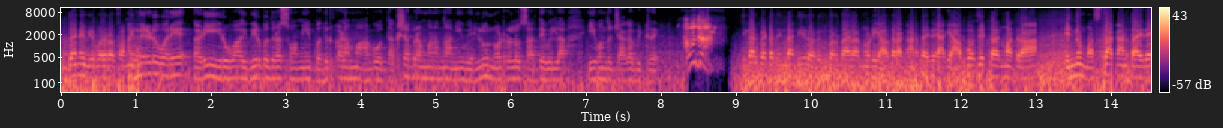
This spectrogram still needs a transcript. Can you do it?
ಉದ್ದನೇ ವೀರಭದ್ರ ಸ್ವಾಮಿ ಹನ್ನೆರಡೂವರೆ ಅಡಿ ಇರುವ ವೀರಭದ್ರ ಸ್ವಾಮಿ ಭದ್ರಕಾಳಮ್ಮ ಹಾಗೂ ದಕ್ಷ ಬ್ರಹ್ಮನನ್ನ ನೀವು ಎಲ್ಲೂ ನೋಡಿರಲು ಸಾಧ್ಯವಿಲ್ಲ ಈ ಒಂದು ಜಾಗ ಬಿಟ್ಟರೆ ಚಿಗಲ್ ಬೆಟ್ಟದಿಂದ ನೀರು ಹರಿದು ಬರ್ತಾ ಇರೋ ನೋಡಿ ಯಾವ ತರ ಕಾಣ್ತಾ ಇದೆ. ಹಾಗೆ ಆಪೋಸಿಟ್ ಅಲ್ಲಿ ಮಾತ್ರ ಇನ್ನು ಮಸ್ತಾಗಿ ಕಾಣ್ತಾ ಇದೆ.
